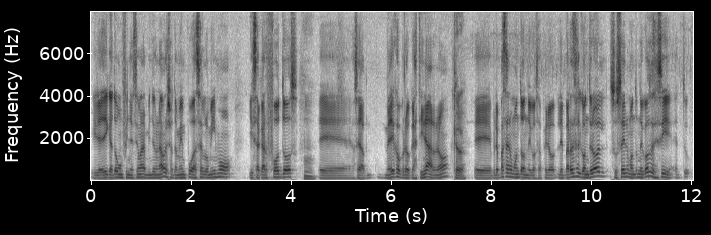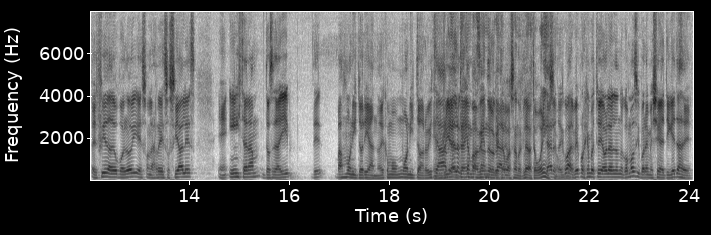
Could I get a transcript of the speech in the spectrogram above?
y le dedica todo un fin de semana a pintar una obra, yo también puedo hacer lo mismo y sacar fotos. Mm. Eh, o sea, me dejo procrastinar, ¿no? Claro. Eh, pero pasan un montón de cosas. Pero le perdés el control, suceden un montón de cosas. Y sí, tu- el feed de hoy por hoy son las redes sociales, eh, Instagram. Entonces ahí de- vas monitoreando, es como un monitor, ¿viste? En Ah, real time vas viendo lo que está pasando. Claro, está buenísimo. Claro, tal cual. Ves, por ejemplo, estoy hablando con vos y por ahí me llega etiquetas de,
